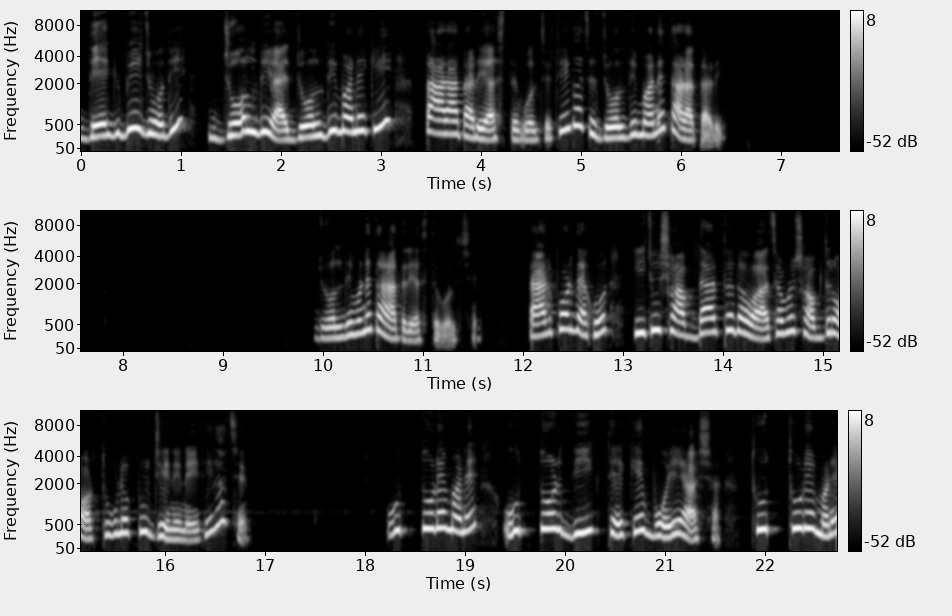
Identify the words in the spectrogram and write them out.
দেখবি যদি জলদি আয়। জলদি মানে কি? তাড়াতাড়ি আসতে বলছে। ঠিক আছে? জলদি মানে তাড়াতাড়ি। জলদি মানে তাড়াতাড়ি আসতে বলছে। তারপর দেখো কিছু শব্দার্থ দেওয়া আছে, আমরা শব্দের অর্থগুলো একটু জেনে নেই, ঠিক আছে? উত্তরে মানে উত্তর দিক থেকে বয়ে আসা থুত্থুরে মানে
